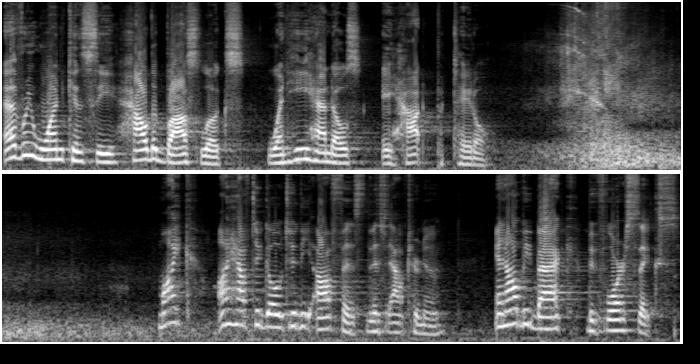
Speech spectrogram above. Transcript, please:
Everyone can see how the boss looks when he handles a hot potato. Mike, I have to go to the office this afternoon, and I'll be back before 6.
